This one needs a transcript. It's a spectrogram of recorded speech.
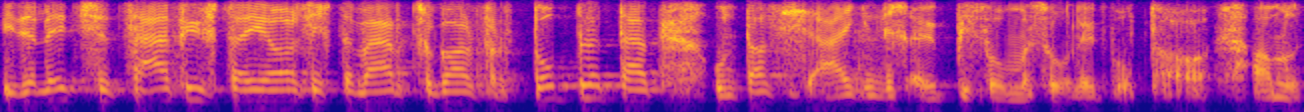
In den letzten 10, 15 Jahren sich der Wert sogar verdoppelt hat. Und das ist eigentlich etwas, was man so nicht haben will.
